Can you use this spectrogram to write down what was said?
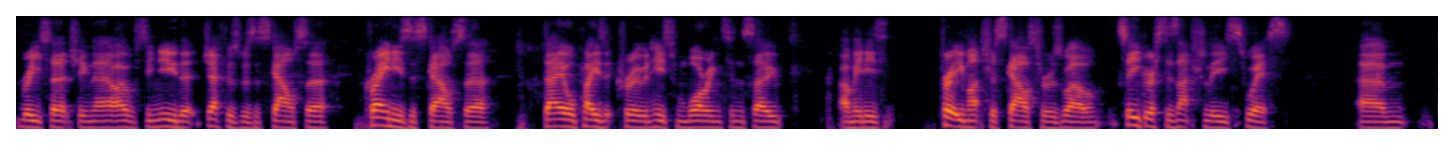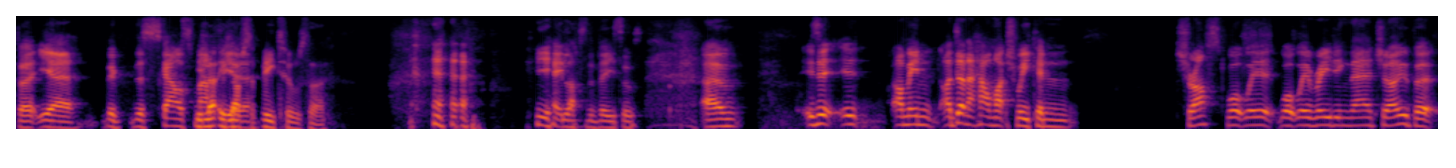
researching there. I obviously knew that Jeffers was a Scouser, Craney's a Scouser, Dale plays at Crewe, and he's from Warrington. So, I mean, he's pretty much a Scouser as well. Siegrist is actually Swiss. Um, but yeah, the the Scouse He, lo- mafia. he loves the Beatles, though. yeah, he loves the Beatles. Um, is it, it? I mean, I don't know how much we can trust what we're what we're reading there, Joe. But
